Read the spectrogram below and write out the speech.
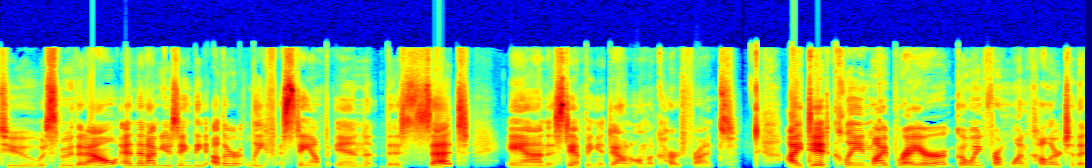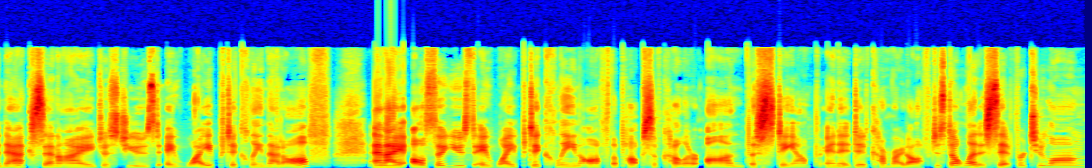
to smooth it out. And then I'm using the other leaf stamp in this set and stamping it down on the card front. I did clean my brayer going from one color to the next and I just used a wipe to clean that off. And I also used a wipe to clean off the pops of color on the stamp and it did come right off. Just don't let it sit for too long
